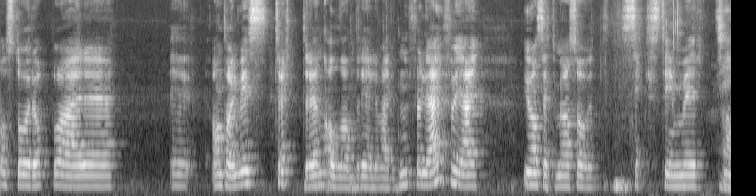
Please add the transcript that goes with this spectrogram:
og står opp og er eh, eh, antageligvis trøttere enn alle andre i hele verden, føler jeg For jeg, uansett om jeg har sovet 6 timer, 10 Ja.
